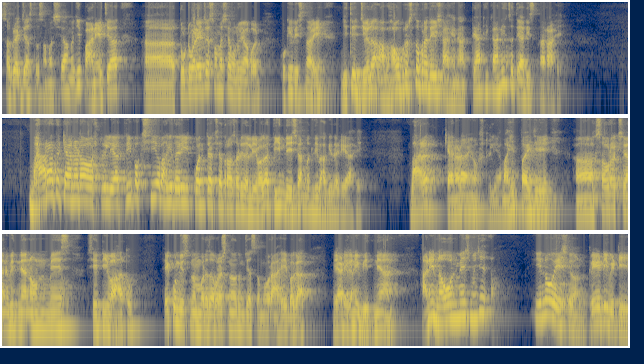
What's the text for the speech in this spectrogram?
सगळ्यात जास्त समस्या म्हणजे पाण्याच्या तुटवड्याच्या समस्या म्हणूया आपण. कुठे दिसणार आहे? जिथे जल अभावग्रस्त प्रदेश आहे ना त्या ठिकाणीच त्या दिसणार आहे. भारत कॅनडा ऑस्ट्रेलिया त्रिपक्षीय भागीदारी कोणत्या क्षेत्रासाठी झाली? बघा तीन देशांमधली भागीदारी आहे. भारत कॅनडा आणि ऑस्ट्रेलिया. माहीत पाहिजे संरक्षण विज्ञान उन्मेष शेती वाहतूक. एकोणीस नंबरचा प्रश्न तुमच्यासमोर आहे. बघा या ठिकाणी विज्ञान आणि नवोन्मेष म्हणजे इनोव्हेशन क्रिएटिव्हिटी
